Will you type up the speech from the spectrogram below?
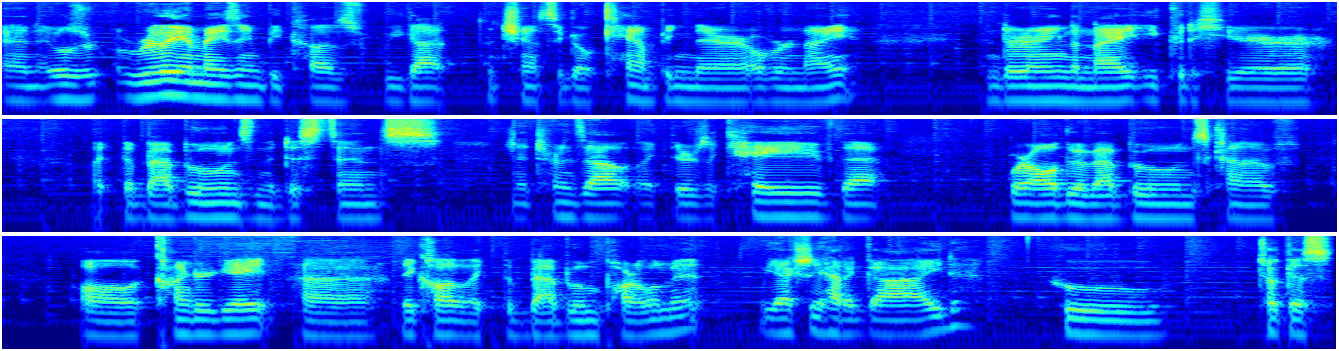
And it was really amazing because we got a chance to go camping there overnight. And during the night, you could hear like the baboons in the distance. And it turns out like there's a cave that where all the baboons kind of all congregate. Uh, they call it like the baboon parliament. We actually had a guide who took us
